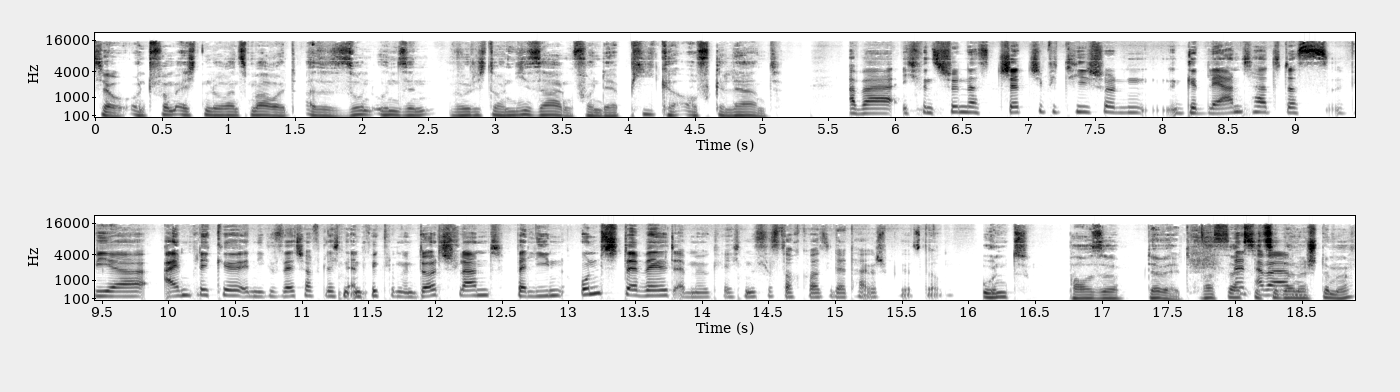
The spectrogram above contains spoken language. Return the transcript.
So, und vom echten Lorenz Marold. Also so ein Unsinn würde ich doch nie sagen, von der Pike auf gelernt. Aber ich finde es schön, dass ChatGPT schon gelernt hat, dass wir Einblicke in die gesellschaftlichen Entwicklungen in Deutschland, Berlin und der Welt ermöglichen. Das ist doch quasi der Tagesspiegel-Slogan. Und Pause der Welt. Was sagst Nein, du zu deiner Stimme?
